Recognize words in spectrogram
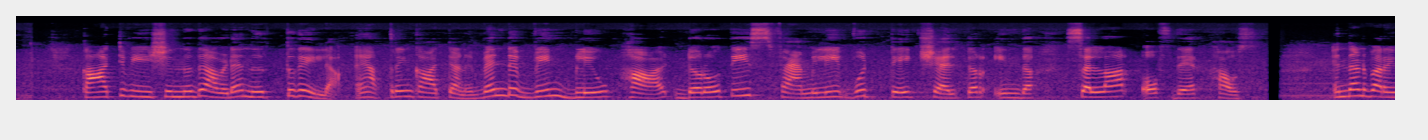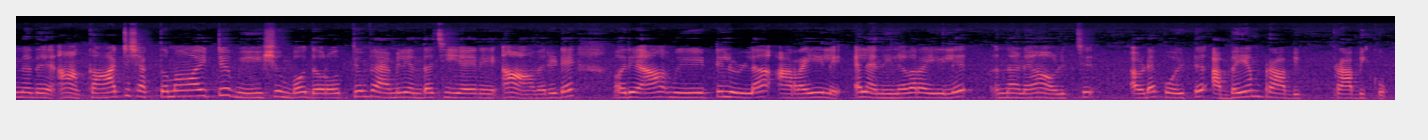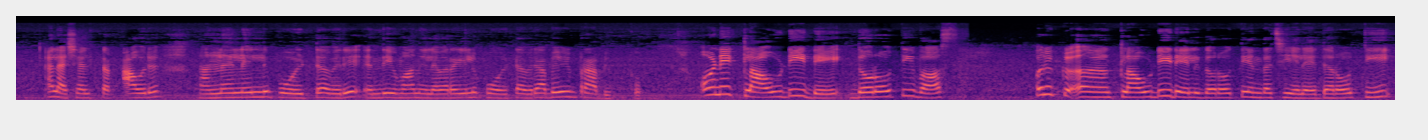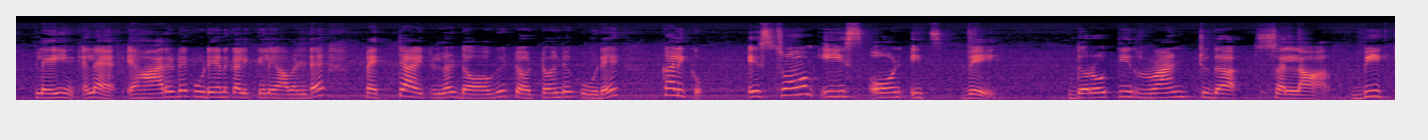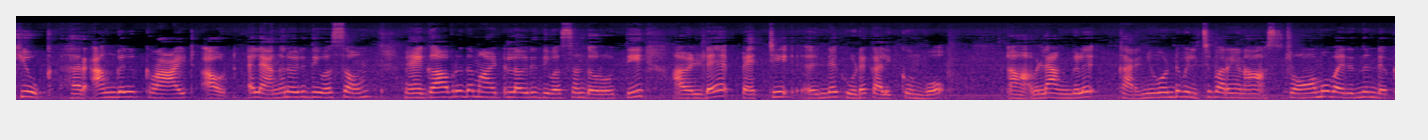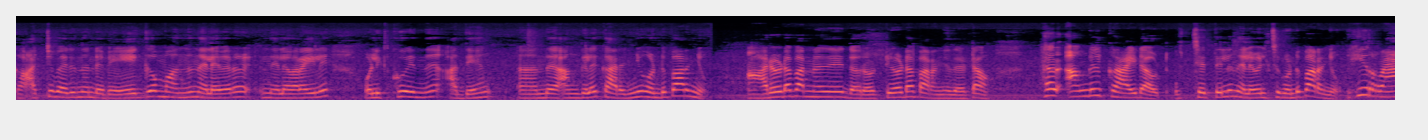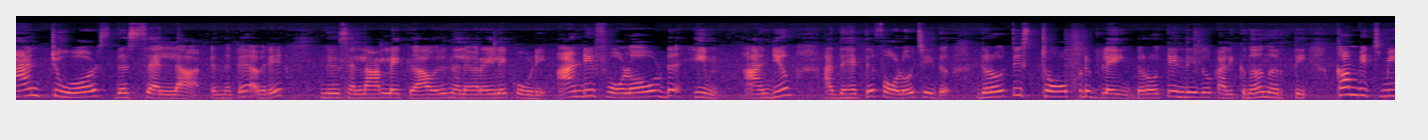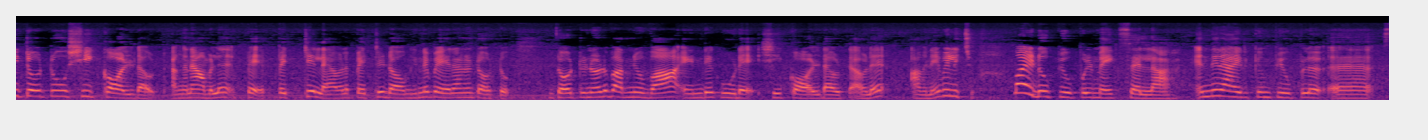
കാറ്റ് വീശുന്നത് അവിടെ നിർത്തുകയില്ല. അത്രയും കാറ്റാണ്. When the wind blew hard Dorothy's family would take shelter in the cellar of their house എന്താണ് പറയുന്നത്? ആ കാറ്റ് ശക്തമായിട്ട് വീശുമ്പോൾ ദൊറോത്തിയും ഫാമിലി എന്താ ചെയ്യാറ്? ആ അവരുടെ ഒരു ആ വീട്ടിലുള്ള അറയിൽ അല്ല നിലവറയിൽ എന്താണ് ആ ഒളിച്ച് അവിടെ പോയിട്ട് അഭയം പ്രാപി പ്രാപിക്കും. അല്ല ഷെൽട്ടർ ആ ഒരു തണലിൽ പോയിട്ട് അവർ എന്ത് ചെയ്യും? ആ നിലവറയിൽ പോയിട്ട് അവർ അഭയം പ്രാപിക്കും. On a cloudy day Dorothy was ഒരു ക്ലൗഡി ഡേയിൽ ഡൊറോത്തി എന്താ ചെയ്യലേ? ഡൊറോത്തി പ്ലേയിങ് അല്ലേ? ആരുടെ കൂടെയാണ് കളിക്കൽ? അവളുടെ പെറ്റായിട്ടുള്ള ഡോഗ് ടൊട്ടോന്റെ കൂടെ കളിക്കും. A storm is on its way Dorothy run to the cellar be quick her uncle cried out അല്ലേ? അങ്ങനെ ഒരു ദിവസം മേഘാവൃതമായിട്ടുള്ള ഒരു ദിവസം ഡൊറോത്തി അവളുടെ പെറ്റിന്റെ കൂടെ കളിക്കുമ്പോൾ ആ അവളുടെ അങ്കിൾ കരഞ്ഞുകൊണ്ട് വിളിച്ച് പറയണം ആ സ്ട്രോമ് വരുന്നുണ്ട് കാറ്റ് വരുന്നുണ്ട് വേഗം വന്ന് നിലവറ നിലവറയിൽ ഒളിക്കൂ എന്ന് അദ്ദേഹം എന്താ അങ്കിൾ കരഞ്ഞുകൊണ്ട് പറഞ്ഞു. ആരോടാ പറഞ്ഞത്? ഡൊറോട്ടിയോടാ പറഞ്ഞത് കേട്ടോ. ഹെർ അങ്കിൾ ക്രൈഡ് ഔട്ട് ഉച്ചത്തിൽ നിലവിളിച്ചുകൊണ്ട് പറഞ്ഞു he ran towards the cellar എന്നിട്ട് അവർ സെല്ലാറിലേക്ക് ആ ഒരു നിലവറയിലേക്ക് ഓടി. ആൻഡി ഫോളോഡ് ഹിം ആന്റിയും അദ്ദേഹത്തെ ഫോളോ ചെയ്ത്. ദറോത്തി സ്റ്റോപ്ഡ് ബ്ലെയിങ് ദറോത്തി എന്ത് ചെയ്തു? കളിക്കുന്നത് നിർത്തി. Come with me Toto she called out അങ്ങനെ അവൾ പെറ്റല്ലേ? അവളെ പെറ്റ് ഡോഗിന്റെ പേരാണ് ടോട്ടു. ടോട്ടുവിനോട് പറഞ്ഞു വാ എന്റെ കൂടെ ഷീ കോൾഡ് ഔട്ട് അവൾ അവനെ വിളിച്ചു. Why do people make cellar എന്തിനായിരിക്കും പ്യൂപ്പിൾ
